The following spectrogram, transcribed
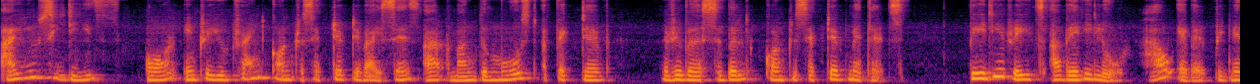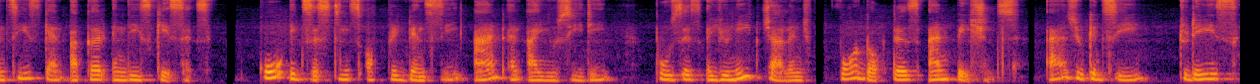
IUCDs or intrauterine contraceptive devices are among the most effective reversible contraceptive methods. Failure rates are very low. However, pregnancies can occur in these cases. Coexistence of pregnancy and an IUCD poses a unique challenge for doctors and patients. As you can see, today's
